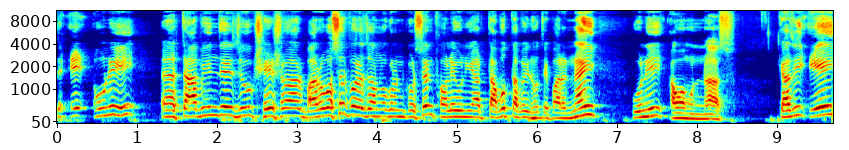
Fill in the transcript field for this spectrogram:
তো উনি তাবিনদের যুগ শেষ হওয়ার বারো বছর পরে জন্মগ্রহণ করছেন, ফলে উনি আর তাবত তাবিন হতে পারেন নাই। উনি আওয়ামুন্নাস কাজে, এই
